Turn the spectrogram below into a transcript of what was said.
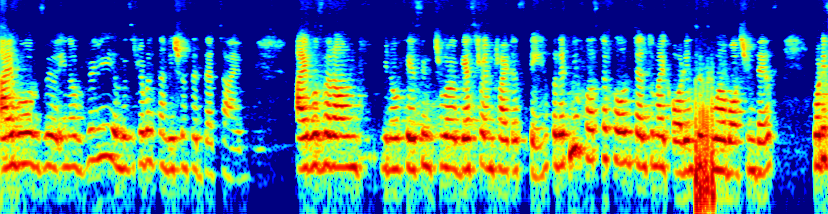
I was uh, in a very miserable conditions at that time. I was around, you know, facing through a gastroenteritis pain. So let me first of all tell to my audiences who are watching this, what is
